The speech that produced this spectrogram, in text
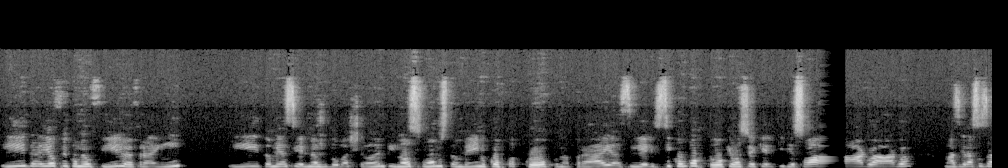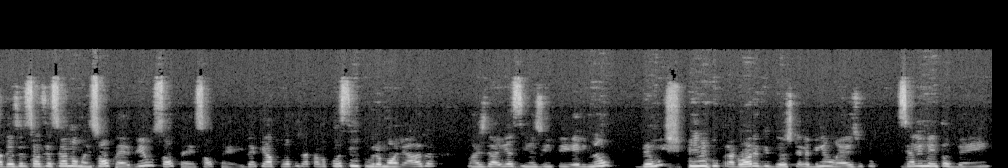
E daí eu fui com meu filho, Efraim, e também, assim, ele me ajudou bastante. E nós fomos também no corpo a corpo, na praia. Assim, ele se comportou, que eu achei que ele queria só água, água. Mas, graças a Deus, ele só dizia assim, ah, mamãe, só o pé, viu? Só o pé, só o pé. E daqui a pouco já estava com a cintura molhada. Mas daí, assim, a gente, ele não deu um espirro, para a glória de Deus, que ele é bem alérgico, se alimentou bem.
